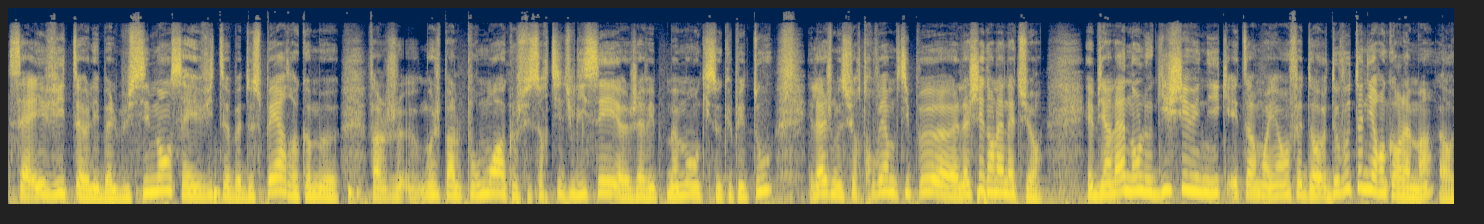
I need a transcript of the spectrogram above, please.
Ça évite euh, les balbutiements, ça évite euh, bah, de se perdre. Comme, euh, enfin, je, moi, je parle pour moi. Quand je suis sortie du lycée, euh, j'avais maman qui s'occupait de tout, et là, je me suis retrouvée un petit peu euh, lâchée dans la nature. Et bien là, non, le guichet unique est un moyen en fait de, de vous tenir encore la main. Alors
